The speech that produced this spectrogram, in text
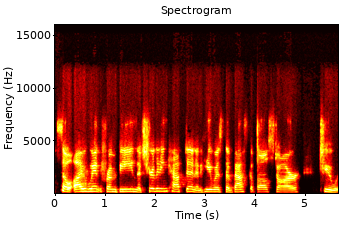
So I went from being the cheerleading captain and he was the basketball star to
